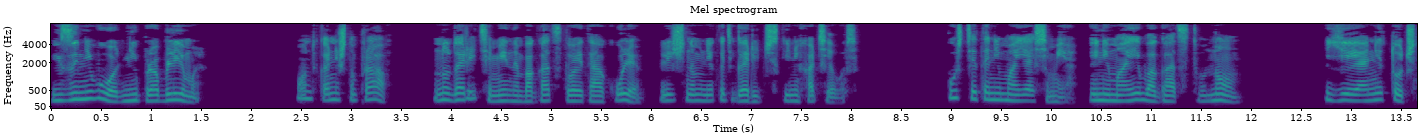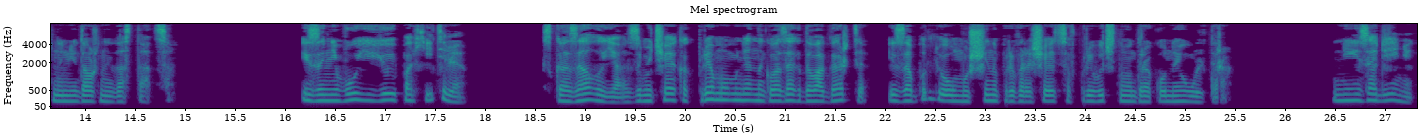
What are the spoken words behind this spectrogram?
Из-за него одни проблемы. Он, конечно, прав, но дарить семейное богатство этой акуле лично мне категорически не хотелось. Пусть это не моя семья и не мои богатства, но ей они точно не должны достаться. Из-за него ее и похитили, сказала я, замечая, как прямо у меня на глазах Далагарди из заботливого мужчины превращается в привычного дракона и ультра. Не из-за денег,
